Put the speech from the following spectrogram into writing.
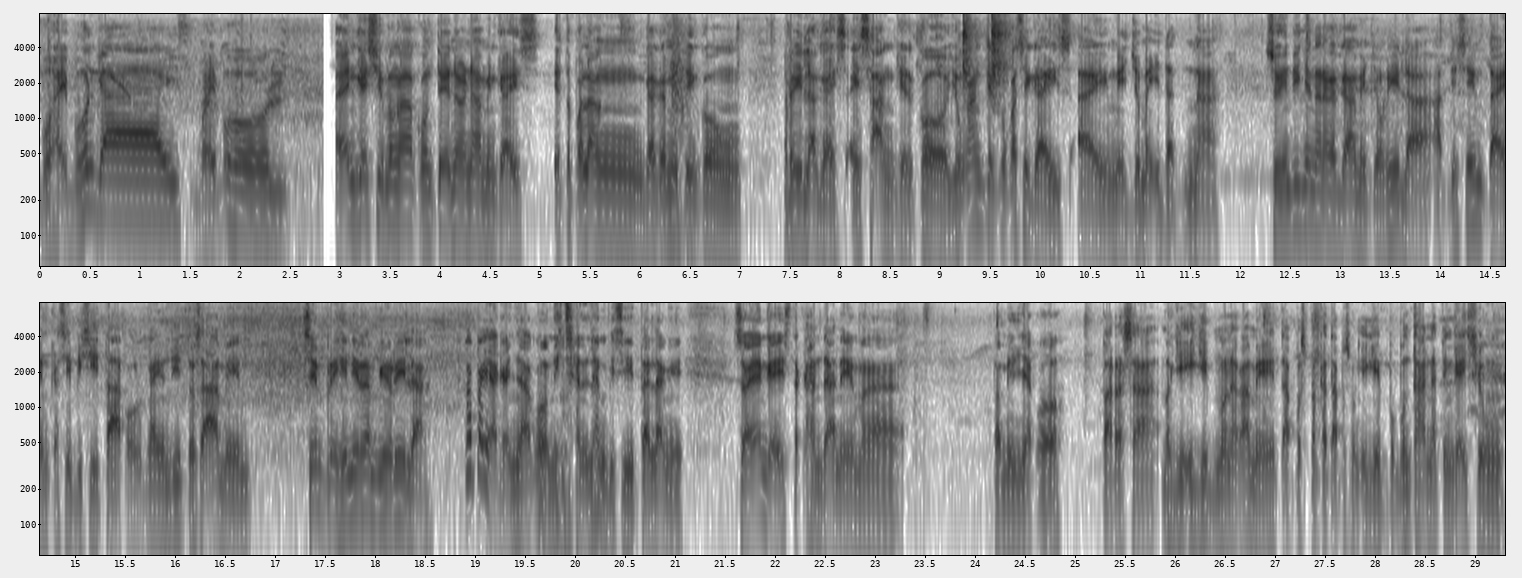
Buhay buhol guys! Buhay buhol! Ayan guys, yung mga container namin guys, ito palang gagamitin kong rila guys ay sa angel ko. Yung angel ko kasi guys ay medyo may edad na. So hindi niya na nagagamit yung rila at the same time kasi bisita ako ngayon dito sa amin. Siyempre, hiniram ko yung rila. Papayagan niya ako, minsan lang, bisita lang eh. So ayan guys, nakahanda na yung mga pamilya ko para sa mag-iigib muna kami tapos pagkatapos mag-igib pupuntahan natin guys yung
